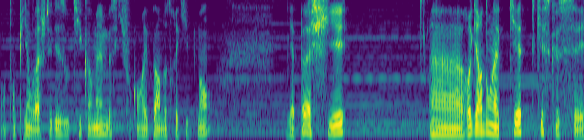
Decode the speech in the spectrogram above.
Bon, tant pis, on va acheter des outils quand même, parce qu'il faut qu'on répare notre équipement. Il n'y a pas à chier. Euh, regardons la quête, qu'est-ce que c'est?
